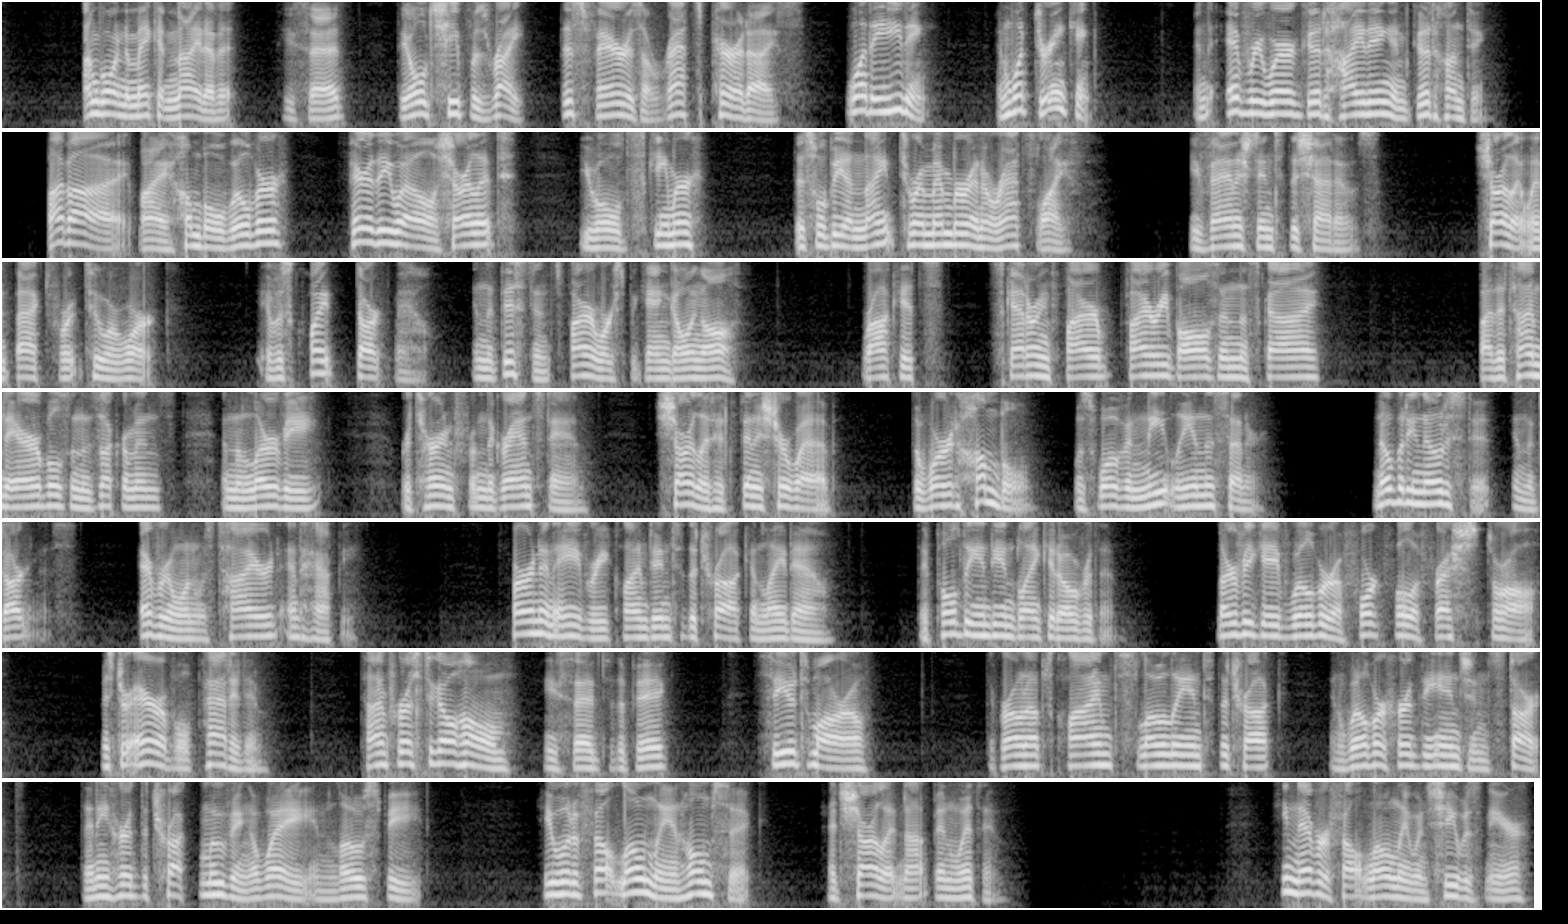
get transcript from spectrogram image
I'm going to make a night of it, he said. The old sheep was right. This fair is a rat's paradise. What eating! And what drinking! And everywhere good hiding and good hunting. Bye bye, my humble Wilbur. Fare thee well, Charlotte, you old schemer. This will be a night to remember in a rat's life. He vanished into the shadows. Charlotte went back for, to her work. It was quite dark now. In the distance, fireworks began going off. Rockets, scattering fire, fiery balls in the sky. By the time the Arables and the Zuckermans and the Lurvy returned from the grandstand, Charlotte had finished her web. The word humble was woven neatly in the center. Nobody noticed it in the darkness. Everyone was tired and happy. Fern and Avery climbed into the truck and lay down. They pulled the Indian blanket over them. Lurvy gave Wilbur a forkful of fresh straw. Mr. Arable patted him. Time for us to go home, he said to the pig. See you tomorrow. The grown-ups climbed slowly into the truck, and Wilbur heard the engine start. Then he heard the truck moving away in low speed. He would have felt lonely and homesick had Charlotte not been with him. He never felt lonely when she was near.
